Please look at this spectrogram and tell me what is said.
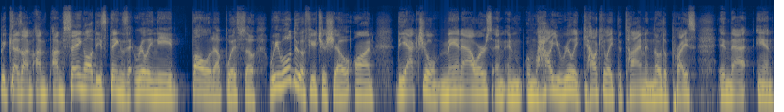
because I'm I'm I'm saying all these things that really need followed up with. So we will do a future show on the actual man hours and, and, how you really calculate the time and know the price in that. And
